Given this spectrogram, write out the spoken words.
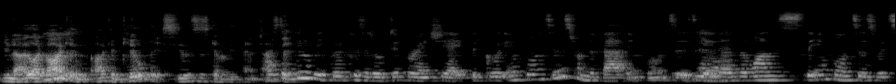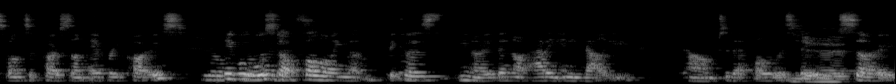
you know, like I can I can kill this. This is going to be fantastic. I think it'll be good because it'll differentiate the good influences from the bad influences, Yeah. and then the ones, the influencers with sponsored posts on every post, You'll- people you'll will notice. stop following them because you know they're not adding any value um, to their followers' feed. Yeah. So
